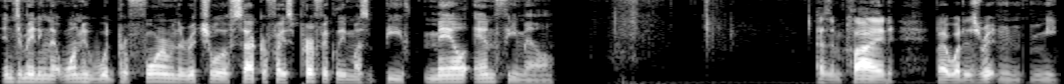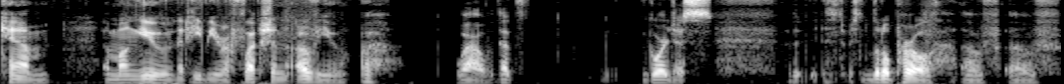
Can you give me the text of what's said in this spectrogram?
intimating that one who would perform the ritual of sacrifice perfectly must be male and female, as implied by what is written, Mikem, among you, that he be a reflection of you. Wow, that's gorgeous. Little pearl of of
